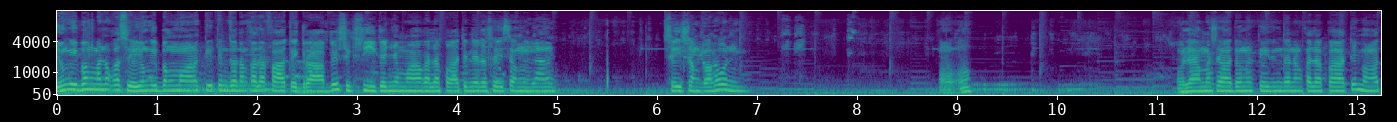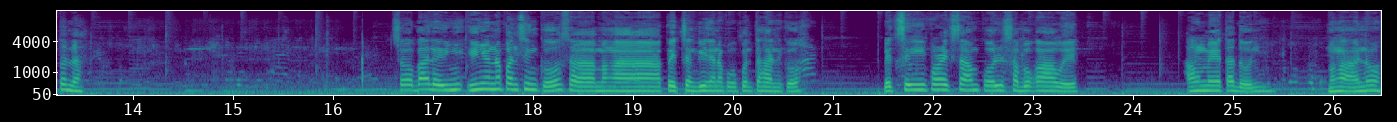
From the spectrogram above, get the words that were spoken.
Yung ibang ano kasi, yung ibang mga nagtitinda ng kalapate, grabe, siksikan yung mga kalapate nila sa isang sa isang kahon. Oo. Wala masyadong nagtitinda ng kalapate, mga tol ah. So bale, yun, yun yung napansin ko sa mga petsanggina na pupuntahan ko. Let's say for example, sa Bukawi, ang meta doon, mga ano,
